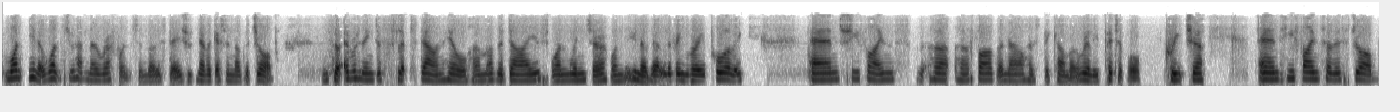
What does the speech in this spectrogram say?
one, you know, once you have no reference in those days, you'd never get another job. And so everything just slips downhill. Her mother dies one winter when you know they're living very poorly, and she finds that her her father now has become a really pitiable creature, and he finds her this job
